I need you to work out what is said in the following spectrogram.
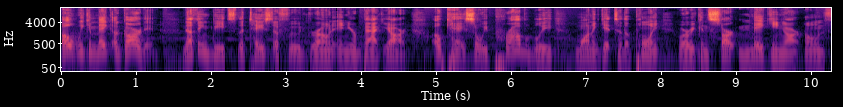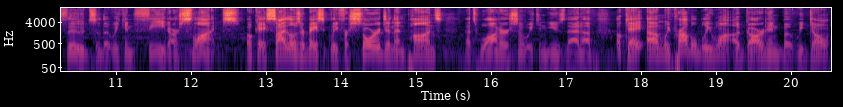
oh, we can make a garden. Nothing beats the taste of food grown in your backyard. Okay, so we probably want to get to the point where we can start making our own food so that we can feed our slimes. Okay, silos are basically for storage and then ponds that's water, so we can use that up. Okay, um, we probably want a garden, but we don't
